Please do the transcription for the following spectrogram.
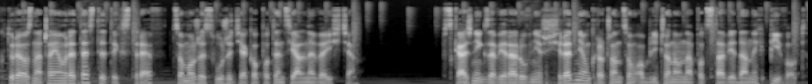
które oznaczają retesty tych stref, co może służyć jako potencjalne wejścia. Wskaźnik zawiera również średnią kroczącą obliczoną na podstawie danych pivot,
